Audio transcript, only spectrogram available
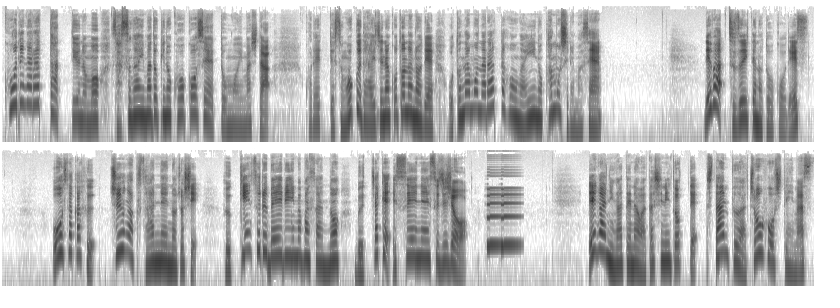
校で習ったっていうのもさすが今時の高校生と思いました。これってすごく大事なことなので大人も習った方がいいのかもしれません。では続いての投稿です。大阪府中学3年の女子腹筋するベイビーママさんのぶっちゃけ SNS 事情。絵が苦手な私にとってスタンプは重宝しています。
